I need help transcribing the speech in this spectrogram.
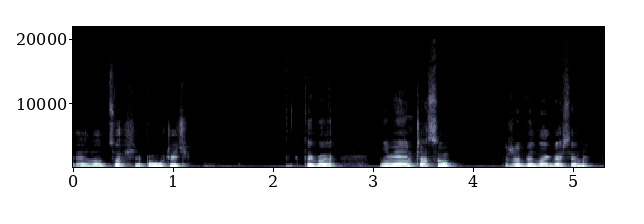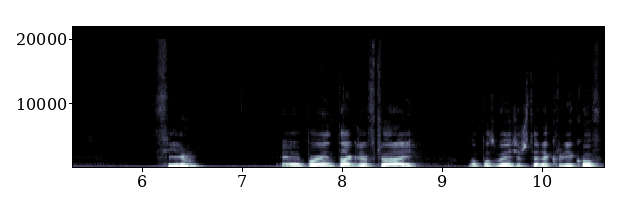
e, no, coś się pouczyć. Tego nie miałem czasu, żeby nagrać ten film. E, powiem tak, że wczoraj no, pozbyłem się czterech królików,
